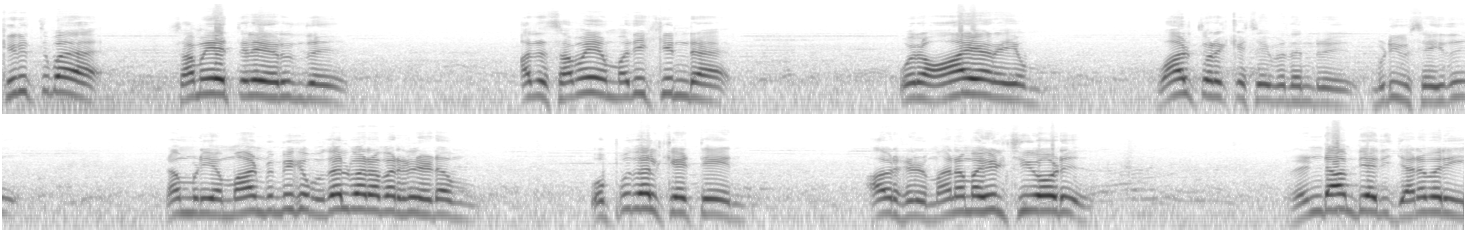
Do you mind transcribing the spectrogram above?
கிறித்துவ சமயத்திலே இருந்து அது சமயம் மதிக்கின்ற ஒரு ஆயரையும் வாழ்த்துரைக்க செய்வதென்று முடிவு செய்து நம்முடைய மாண்புமிகு முதல்வர் அவர்களிடம் ஒப்புதல் கேட்டேன். அவர்கள் மனமகிழ்ச்சியோடு ரெண்டாம் தேதி ஜனவரி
